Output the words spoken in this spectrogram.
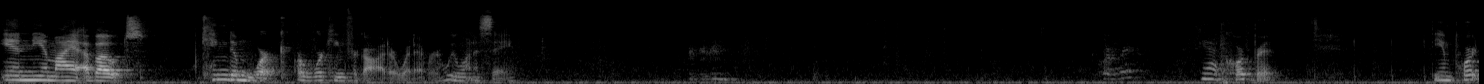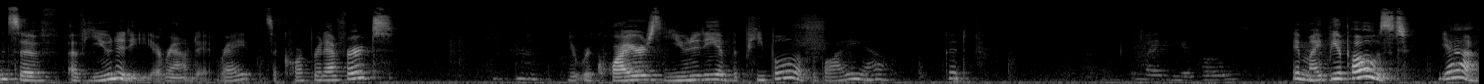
in Nehemiah about kingdom work or working for God or whatever we want to say? Yeah, corporate. The importance of, of unity around it, right? It's a corporate effort. It requires unity of the people, of the body. Yeah, good. It might be opposed. It might be opposed. Yeah,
